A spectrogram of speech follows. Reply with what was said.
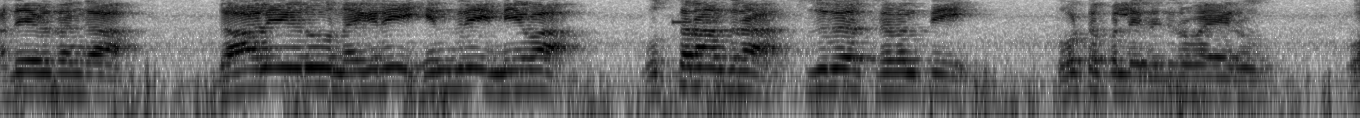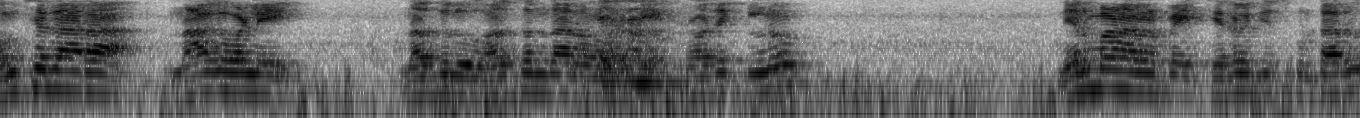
అదేవిధంగా గాలేరు నగిరి హింద్రి నీవా ఉత్తరాంధ్ర సుజల స్రవంతి తోటపల్లి రిజర్వాయరు వంశధార నాగవళి నదులు అనుసంధానం వంటి ప్రాజెక్టులను నిర్మాణాలపై చర్యలు తీసుకుంటారు.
